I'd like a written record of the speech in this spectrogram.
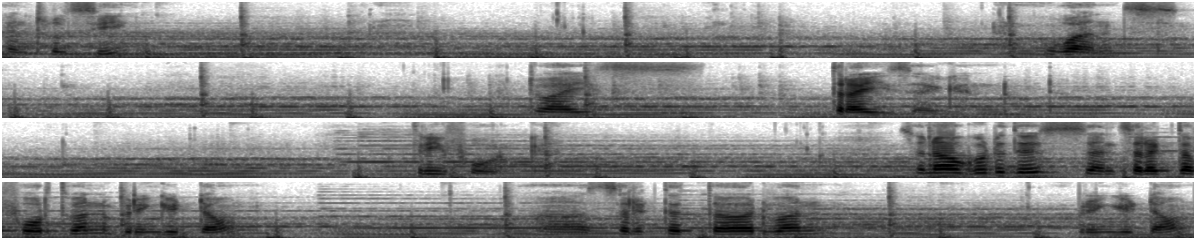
Control C. Once. Twice. Thrice can do three four okay. so now go to this and select the fourth one bring it down. Uh, select the third one bring it down.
